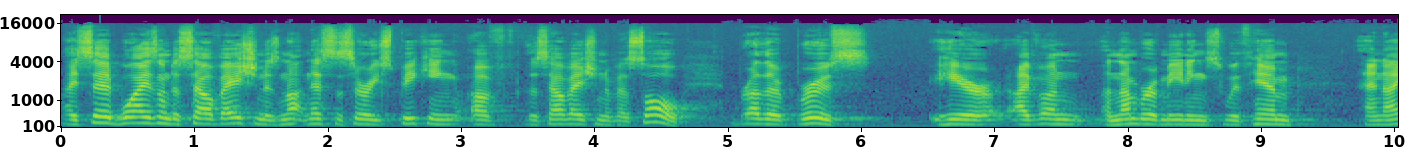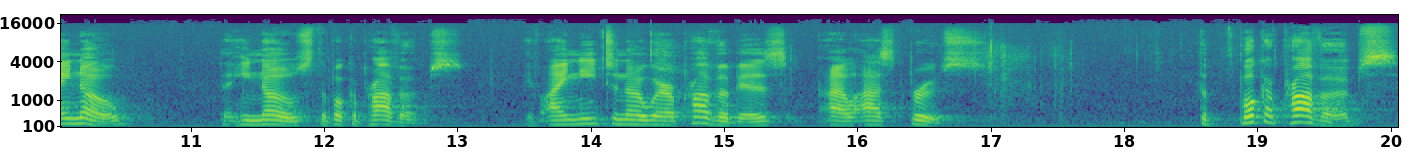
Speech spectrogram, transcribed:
I said wise unto salvation is not necessarily speaking of the salvation of a soul. Brother Bruce here, I've done a number of meetings with him, and I know that he knows the book of Proverbs. If I need to know where a proverb is, I'll ask Bruce. The book of Proverbs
